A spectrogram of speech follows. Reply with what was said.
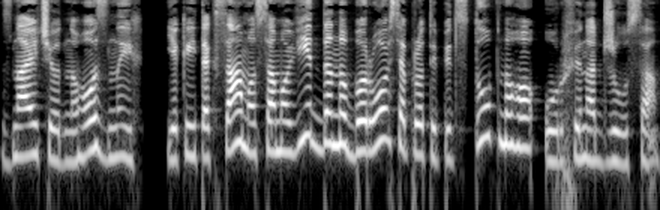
знаючи одного з них, який так само самовіддано боровся проти підступного Урфіна Джуса.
